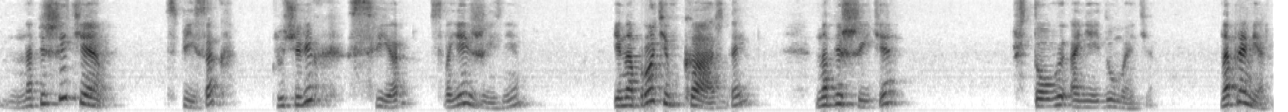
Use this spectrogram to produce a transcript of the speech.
Напишите список ключевых сфер своей жизни и напротив каждой напишите, что вы о ней думаете. Например,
